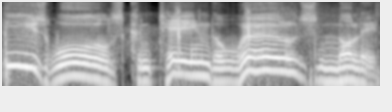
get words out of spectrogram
These walls contain the world's knowledge.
